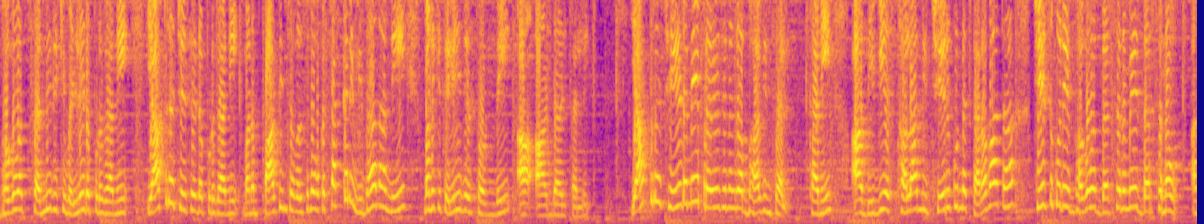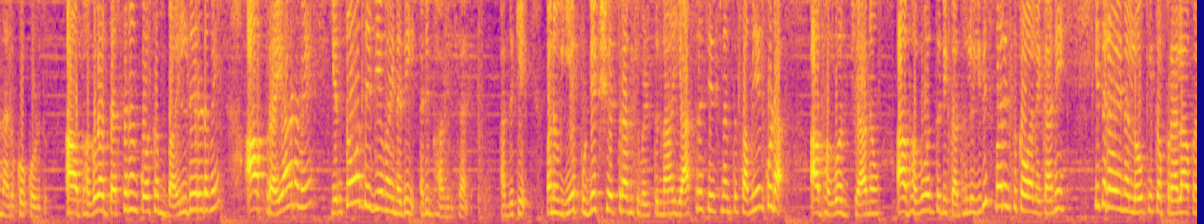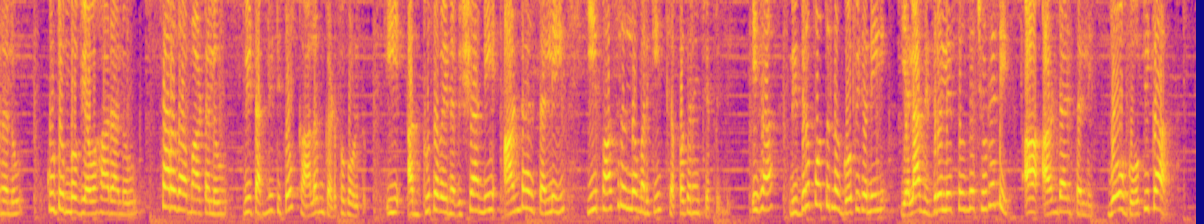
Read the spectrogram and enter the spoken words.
భగవత్ సన్నిధికి వెళ్ళేటప్పుడు గాని యాత్ర చేసేటప్పుడు గాని మనం పాటించవలసిన ఒక చక్కని విధానాన్ని మనకి తెలియజేస్తోంది ఆ ఆండాళ్ తల్లి. యాత్ర చేయడమే ప్రయోజనంగా భావించాలి. కానీ ఆ దివ్య స్థలాన్ని చేరుకున్న తర్వాత చేసుకునే భగవద్ దర్శనమే దర్శనం అని అనుకోకూడదు. ఆ భగవద్ దర్శనం కోసం బయలుదేరడమే ఆ ప్రయాణమే ఎంతో దివ్యమైనది అని భావించాలి. అందుకే మనం ఏ పుణ్యక్షేత్రానికి వెళ్తున్నా యాత్ర చేసినంత సమయం కూడా ఆ భగవద్ ధ్యానం ఆ భగవంతుని కథలు ఇవి స్మరించుకోవాలి కానీ ఇతరమైన లౌకిక ప్రలాపనలు కుటుంబ వ్యవహారాలు సరదా మాటలు వీటన్నిటితో కాలం గడపకూడదు. ఈ అద్భుతమైన విషయాన్ని ఆండాళ్ తల్లి ఈ పాసురంలో మనకి చెప్పగానే చెప్పింది. ఇక నిద్రపోతున్న గోపికని ఎలా నిద్రలేస్తుందో చూడండి ఆ ఆండాళ్ తల్లి. ఓ గోపిక!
